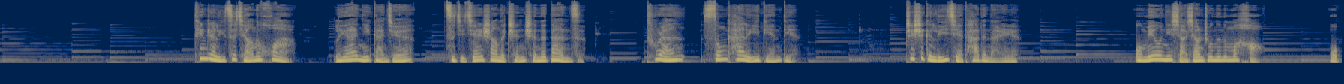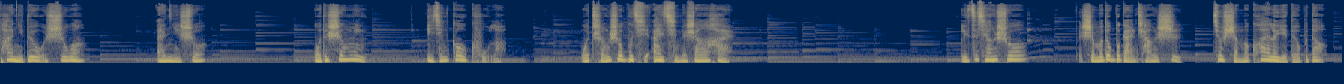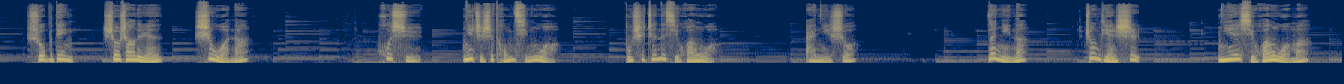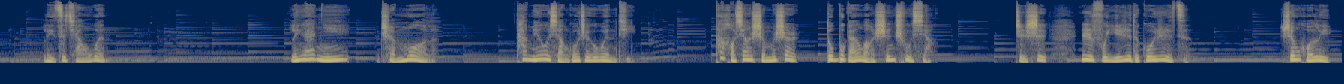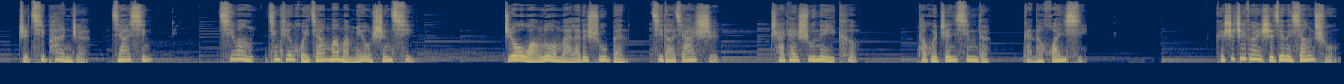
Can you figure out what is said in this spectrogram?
听着李自强的话，林安妮感觉自己肩上的沉沉的担子突然松开了一点点。这是个理解她的男人。我没有你想象中的那么好，我怕你对我失望。安妮说：“我的生命已经够苦了。”我承受不起爱情的伤害。李自强说：“什么都不敢尝试，就什么快乐也得不到。说不定受伤的人是我呢。或许你只是同情我，不是真的喜欢我。”安妮说：“那你呢？重点是，你也喜欢我吗？”李自强问。林安妮沉默了，她没有想过这个问题，她好像什么事儿都不敢往深处想，只是日复一日的过日子。生活里只期盼着加薪，期望今天回家妈妈没有生气。只有网络买来的书本寄到家时，拆开书那一刻，他会真心的感到欢喜。可是这段时间的相处，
